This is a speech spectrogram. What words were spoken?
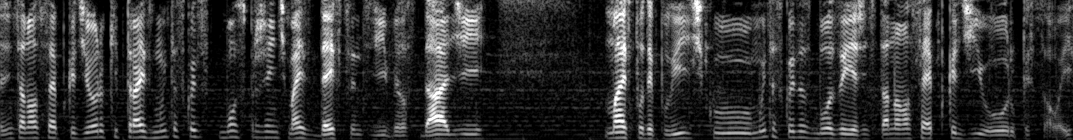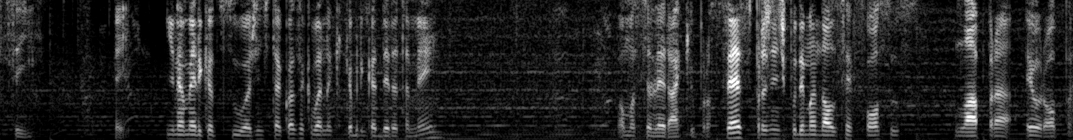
A gente tá na nossa época de ouro que traz muitas coisas boas pra gente. Mais 10% de velocidade, mais poder político, muitas coisas boas aí. A gente tá na nossa época de ouro, pessoal. É isso aí. E na América do Sul, a gente tá quase acabando aqui com a brincadeira também. Vamos acelerar aqui o processo pra gente poder mandar os reforços lá pra Europa.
